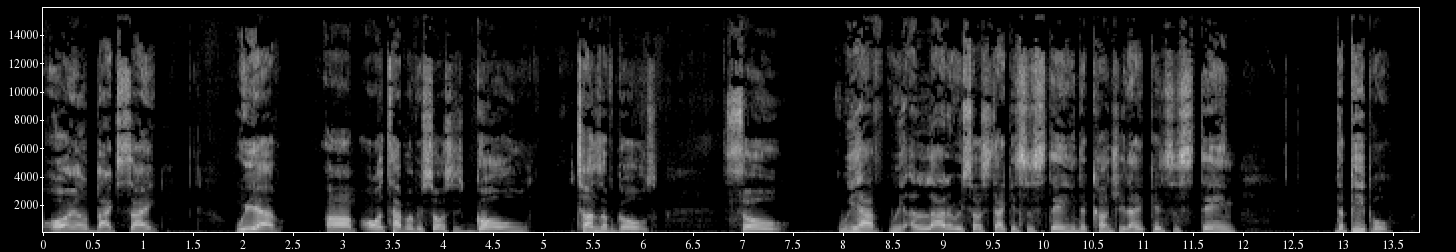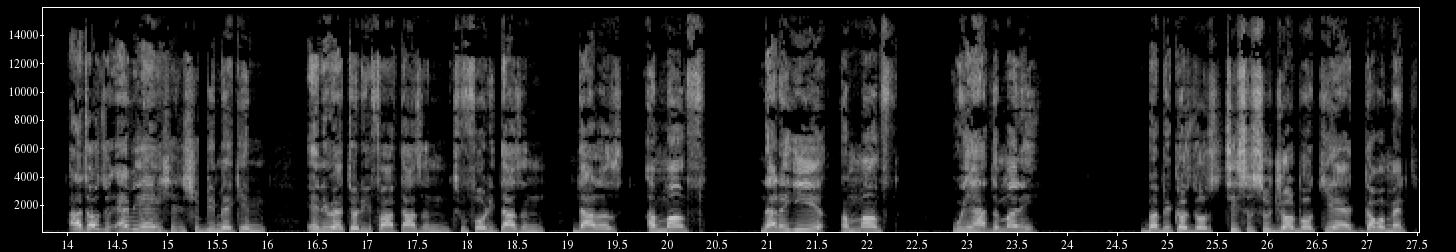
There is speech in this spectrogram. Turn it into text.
Oil, bauxite. We have um, all type of resources. Gold, tons of gold. So we have we a lot of resources that can sustain the country, that can sustain the people. I told you every Haitian should be making anywhere thirty-five thousand to forty thousand dollars a month, not a year, a month. We have the money, but because those Tisusu Jolbokier government,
